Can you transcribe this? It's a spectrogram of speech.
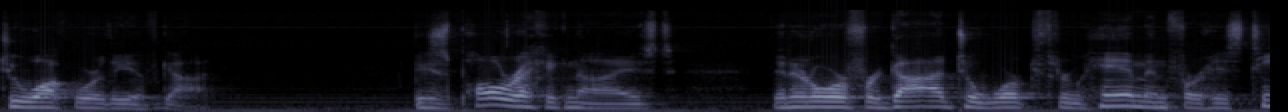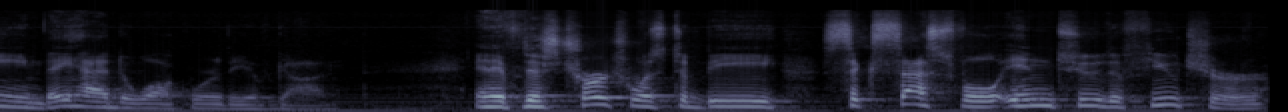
to walk worthy of God. Because Paul recognized that in order for God to work through him and for his team, they had to walk worthy of God. And if this church was to be successful into the future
